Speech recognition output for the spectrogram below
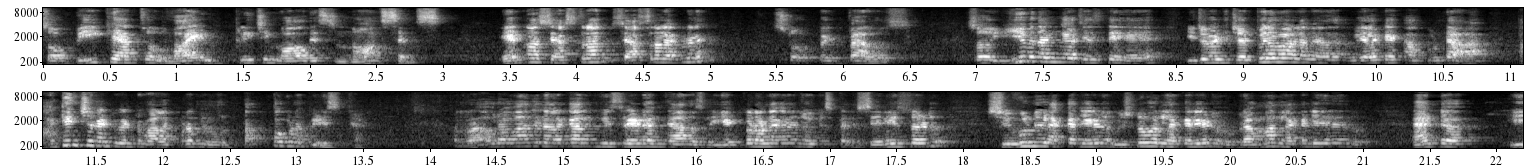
so be careful why preaching all this nonsense శాస్త్రాలు? శాస్త్రాలు ఎక్కడే స్టోపెడ్ ప్యాలోస్ సో ఈ విధంగా చేస్తే ఇటువంటి చెప్పిన వాళ్ళ వీళ్ళకే కాకుండా పాటించినటువంటి వాళ్ళకి కూడా మేము తప్పకుండా పీడిస్తాడు రౌరవాది నరకాలకు విసిరేయడం కాదు అసలు. ఎక్కడ ఉండగానే చూపిస్తాడు. శనీశ్వరుడు శివుణ్ణి లెక్క చేయడు విష్ణువుని లెక్క చేయడు బ్రహ్మని లెక్క చేయలేదు. అండ్ ఈ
